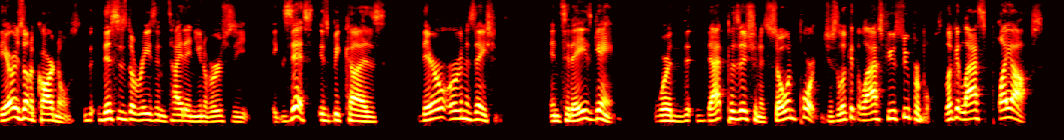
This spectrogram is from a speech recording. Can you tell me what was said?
the Arizona Cardinals, th- this is the reason tight end university exists, is because there are organizations in today's game where th- that position is so important. Just look at the last few Super Bowls. Look at last playoffs.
